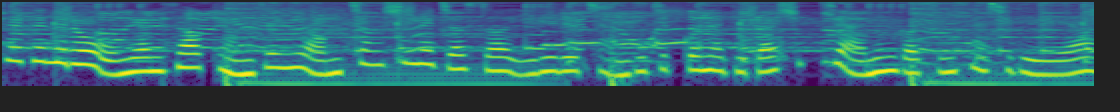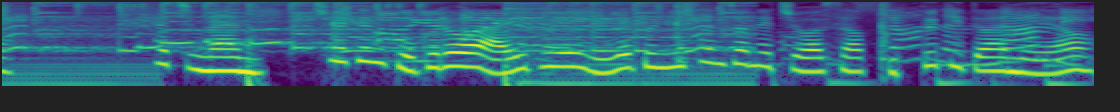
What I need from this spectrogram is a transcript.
최근으로 오면서 경쟁이 엄청 심해져서 1위를 장기 집권하기가 쉽지 않은 것은 사실이에요. 하지만 최근 곡으로 아이브의 11이 선전해 주어서 기쁘기도 하네요.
